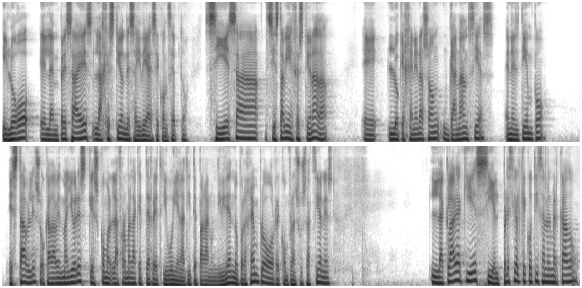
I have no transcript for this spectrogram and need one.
y luego eh, la empresa es la gestión de esa idea, ese concepto. Si, esa, si está bien gestionada, lo que genera son ganancias en el tiempo estables o cada vez mayores, que es como la forma en la que te retribuyen. A ti te pagan un dividendo, por ejemplo, o recompran sus acciones. La clave aquí es si el precio al que cotiza en el mercado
